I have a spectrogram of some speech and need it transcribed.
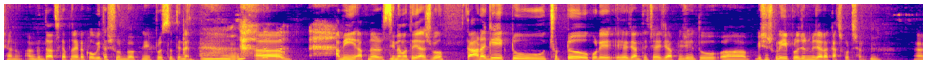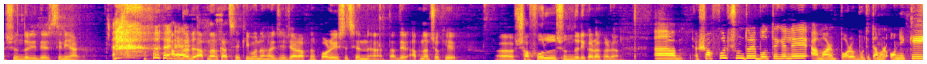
শানু। আমি কিন্তু আজকে আপনার একটা কবিতা শুনব আপনি প্রস্তুতি নেন। আমি আপনার সিনেমাতেই আসব। তার আগে একটু ছোট্ট করে জানতে চাই যে আপনি যেহেতু বিশেষ করে এই প্রজন্মে যারা কাজ করছেন সুন্দরীদের সিনিয়র আপনার আপনার কাছে কি মনে হয় যে যারা আপনার পরে এসেছেন তাদের আপনার চোখে সফল সুন্দরী কারা কারা? সফল সুন্দরী বলতে গেলে আমার পরবর্তীতে আমার অনেকেই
